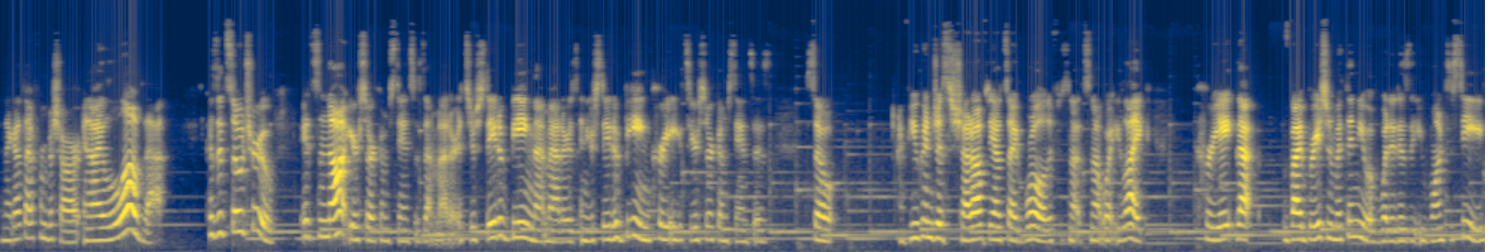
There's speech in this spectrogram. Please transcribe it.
And I got that from Bashar, and I love that because it's so true. It's not your circumstances that matter. It's your state of being that matters, and your state of being creates your circumstances. So, if you can just shut off the outside world, if it's not, it's not what you like, create that vibration within you of what it is that you want to see,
